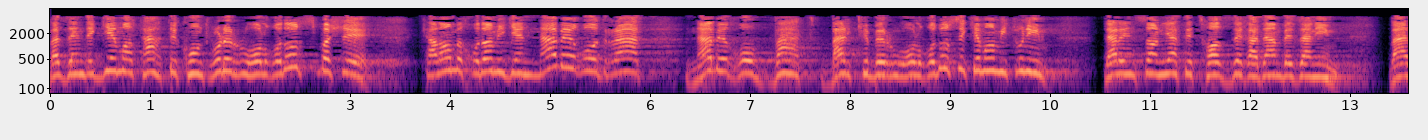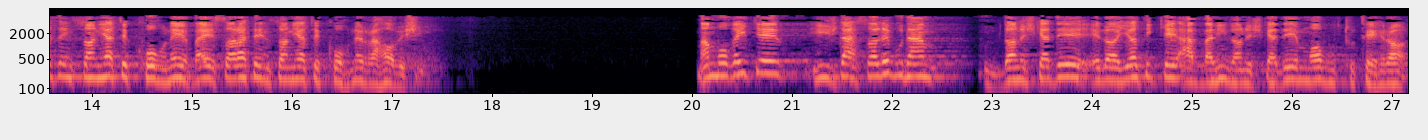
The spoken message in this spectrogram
و زندگی ما تحت کنترل روح القدس باشه. کلام خدا میگه نه به قدرت نه به قوت بلکه به روح القدسه که ما می‌تونیم در انسانیت تازه قدم بزنیم و از انسانیت کهنه و اسارت انسانیت کهنه رها بشیم. من موقعی که 18 ساله بودم دانشکده الهیاتی که اولین دانشکده ما بود تو تهران.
